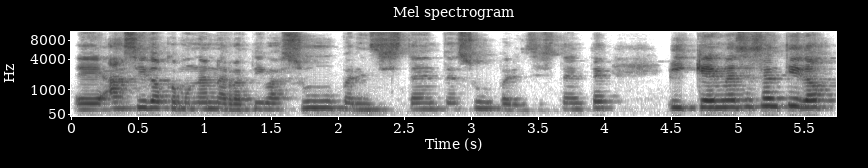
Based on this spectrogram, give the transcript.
Eh, ha sido como una narrativa súper insistente, súper insistente, y que en ese sentido,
